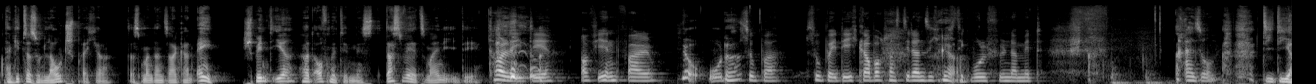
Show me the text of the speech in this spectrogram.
dann gibt es da so einen Lautsprecher, dass man dann sagen kann, ey, spinnt ihr, hört auf mit dem Mist. Das wäre jetzt meine Idee. Tolle Idee. Auf jeden Fall. Ja, oder? Super. Super Idee. Ich glaube auch, dass die dann sich Ja. richtig wohlfühlen damit. Also, Die, die,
